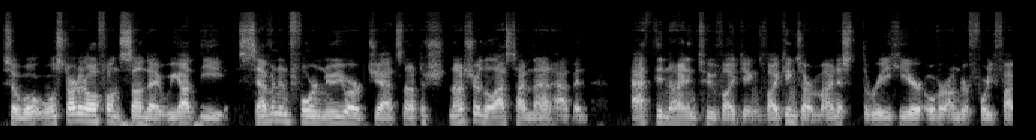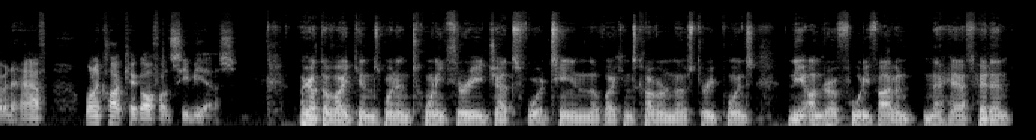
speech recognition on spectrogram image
So we'll, we'll start it off on Sunday. We got the seven and four New York Jets. Not to, sh- not sure the last time that happened at the nine and two Vikings. Vikings are minus three here over under 45 and a half one o'clock kickoff on CBS. I got the Vikings winning 23, Jets 14. The Vikings covering those three points. The under of 45 and a half hidden.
